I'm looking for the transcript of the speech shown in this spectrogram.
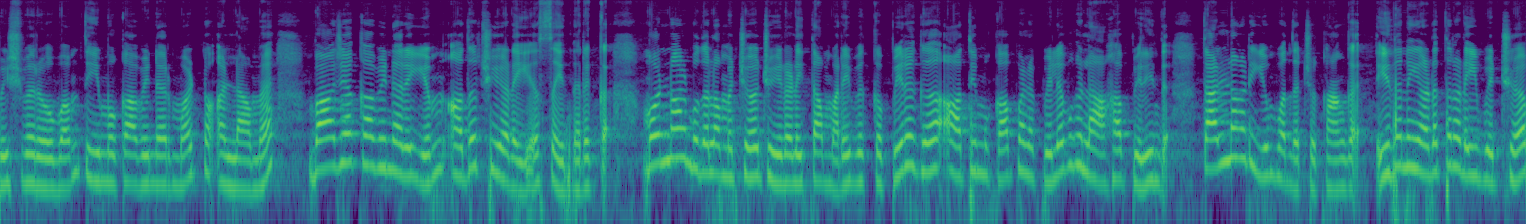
விஸ்வரூபம் திமுகவினர் மட்டும் அல்லாமல் பாஜகவினரையும் அதிர்ச்சியடைய செய்திருக்கு. முன்னாள் முதலமைச்சர் ஜெயலலிதா மறைவுக்கு பிறகு அதிமுக பல குழுக்களாக பிரிந்து தள்ளாடியும் வந்துட்டுருக்காங்க. இதனை அடுத்து நடைபெற்ற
